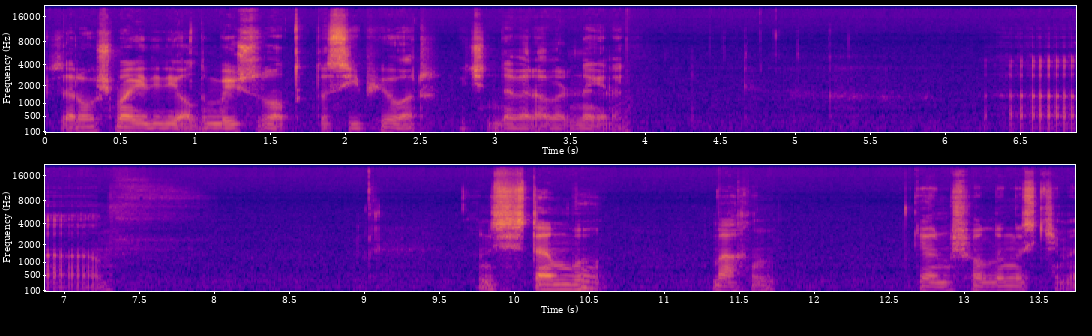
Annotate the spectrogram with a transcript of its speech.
Güzel hoşuma gidiyor aldım. 500 wattlık da CPU var. İçinde beraberine gelen. Hani sistem bu. Bakın. Görmüş olduğunuz kimi.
